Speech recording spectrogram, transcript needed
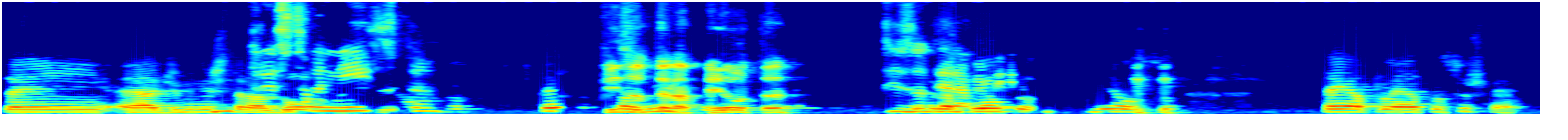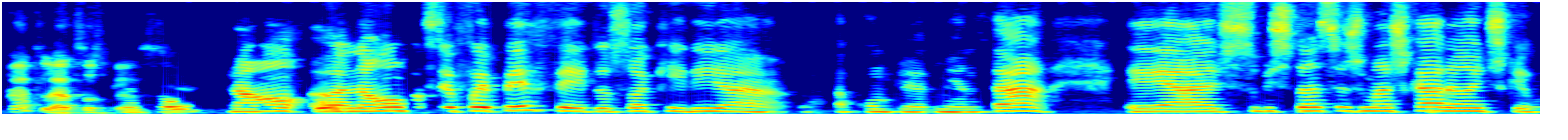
tem é, administrador. Nutricionista. Suspenso, fisioterapeuta. Fisioterapeuta. Fisioterapeuta tem atleta suspenso. Atleta suspenso. Então, não, ah, não, você foi perfeito. Eu só queria complementar é, as substâncias mascarantes, que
